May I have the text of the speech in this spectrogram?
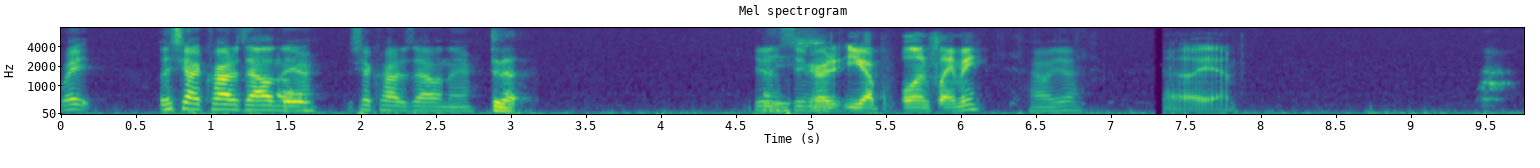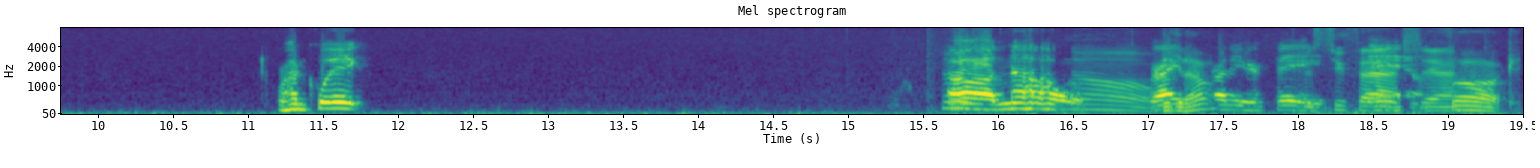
Wait, this guy crowd is out in there. This guy crowd is out in there. Do that? He doesn't Nice. see You, me. ready? you got bull and flamey? Hell yeah. Hell yeah. Run quick. Oh no. No. Right Pick it in out? front of your face. It's too fast. Damn. Yeah. Fuck.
